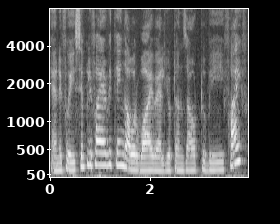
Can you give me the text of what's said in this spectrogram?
and if we simplify everything, our y value turns out to be 5.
